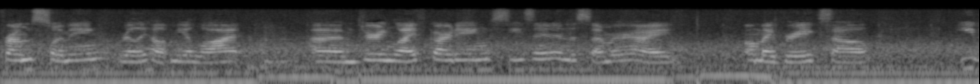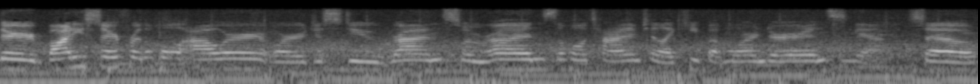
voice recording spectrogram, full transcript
from swimming really helped me a lot. Um, during lifeguarding season in the summer, I on my breaks I'll either body surf for the whole hour or just do runs, swim runs the whole time to like keep up more endurance. Yeah. So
